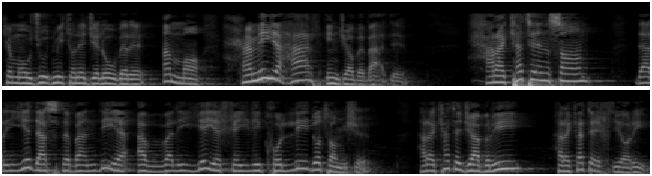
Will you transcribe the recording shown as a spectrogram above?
که موجود می‌تونه جلو بره. اما همه حرف اینجا به بعده. حرکت انسان در یه دستبندی اولیه خیلی کلی دوتا میشه. حرکت جبری حرکت اختیاری.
